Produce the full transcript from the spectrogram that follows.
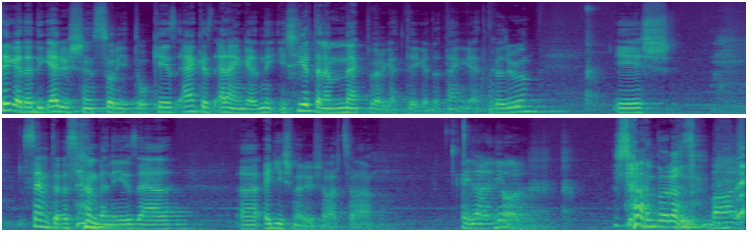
téged eddig erősen szorító kéz elkezd elengedni, és hirtelen megpörget téged a tengert körül, és szemtől szembenézel ö, egy ismerős arccal. Egy lányjal? Sándor az. Bál.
